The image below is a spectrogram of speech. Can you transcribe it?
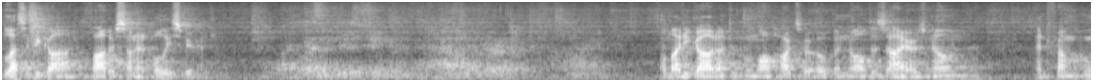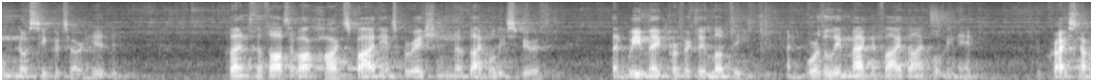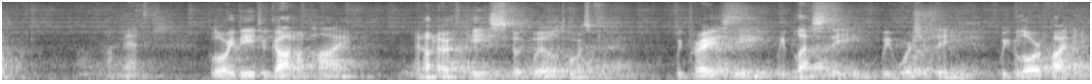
Blessed be God, Father, Son, and Holy Spirit. Almighty God, unto whom all hearts are open, all desires known, and from whom no secrets are hid, cleanse the thoughts of our hearts by the inspiration of thy Holy Spirit, that we may perfectly love thee and worthily magnify thy holy name. Through Christ our Lord. Glory be to God on high, and on earth peace, goodwill towards men. We praise thee, we bless thee, we worship thee, we glorify thee.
